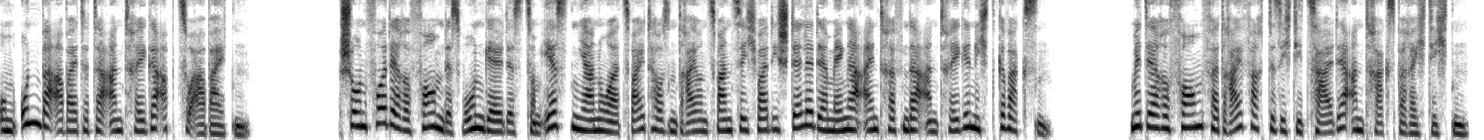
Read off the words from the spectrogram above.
um unbearbeitete Anträge abzuarbeiten. Schon vor der Reform des Wohngeldes zum 1. Januar 2023 war die Stelle der Menge eintreffender Anträge nicht gewachsen. Mit der Reform verdreifachte sich die Zahl der Antragsberechtigten.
